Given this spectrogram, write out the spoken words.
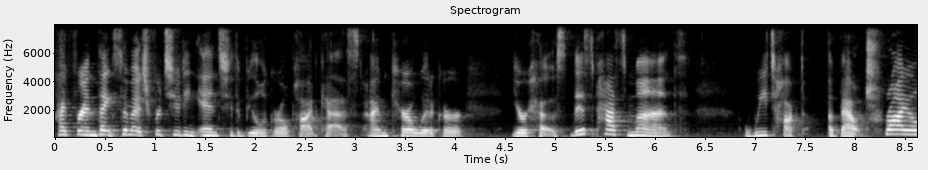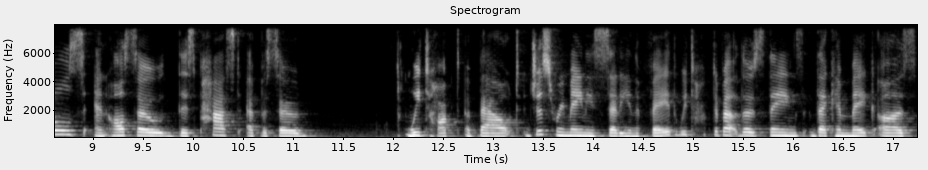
Hi, friend. Thanks so much for tuning in to the Beulah Girl podcast. I'm Carol Whitaker, your host. This past month, we talked about trials, and also this past episode, we talked about just remaining steady in the faith. We talked about those things that can make us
